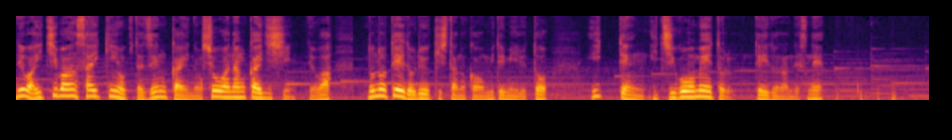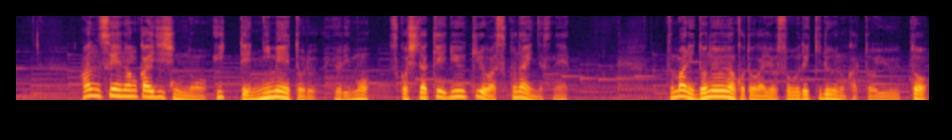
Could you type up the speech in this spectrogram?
では一番最近起きた前回の昭和南海地震ではどの程度隆起したのかを見てみると1.15メートル程度なんですね。安政南海地震の1.2メートルよりも少しだけ隆起量は少ないんですね。つまりどのようなことが予想できるのかというと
